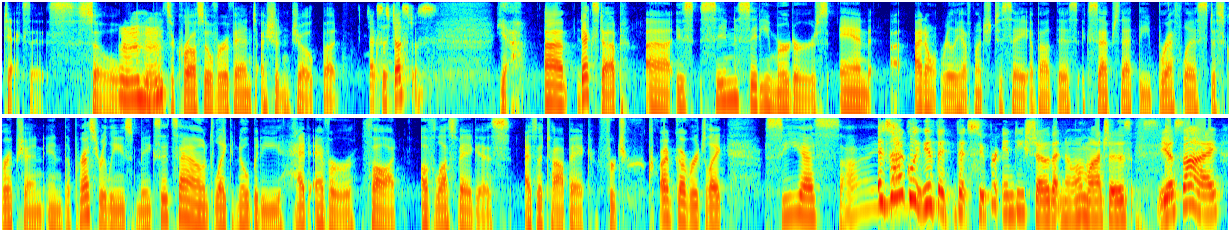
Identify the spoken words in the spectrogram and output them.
Texas. So maybe it's a crossover event. I shouldn't joke, but Texas Justice. yeah. Um, next up uh, is Sin City Murders, and I, I don't really have much to say about this except that the breathless description in the press release makes it sound like nobody had ever thought of Las Vegas as a topic for true crime coverage, like CSI. Exactly. Yeah, That that super indie show that no one watches, CSI.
